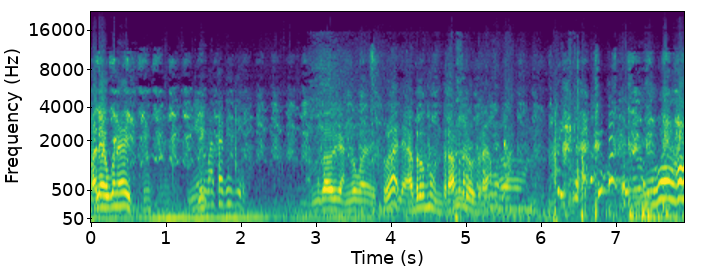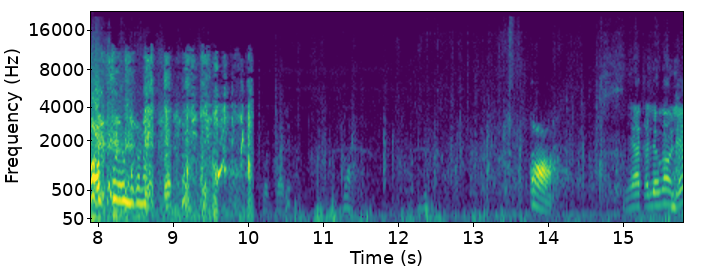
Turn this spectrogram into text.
ಬಲೆ ಹೋಗುಣ ಏನ್ ಮಾತಾಡಿದಿ? ನಮ್ಗ ಅವ್ರಿಗೆ ಹಂಗ ಸುಳ ಅಲ್ಲಿ ಅಬ್ರ ಉದ್ರ ಅಂದ್ರೆ ಉದ್ರ ಯಾಕೆ ಅಲ್ಲಿ ಹೋಗವ್ಲಿ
